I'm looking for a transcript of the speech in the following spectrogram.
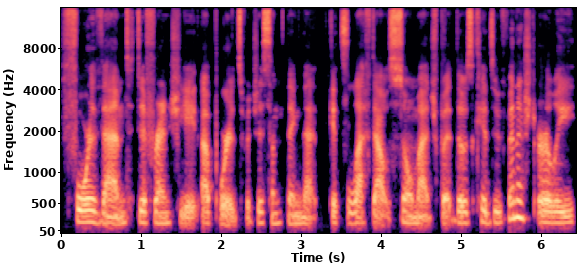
for them to differentiate upwards, which is something that gets left out so much. But those kids who finished early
